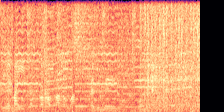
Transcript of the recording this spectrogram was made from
ไกลที่ไกลมาวิ่อีงกลองลองลองลองลองไกลวิ่งเลยโค้ด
